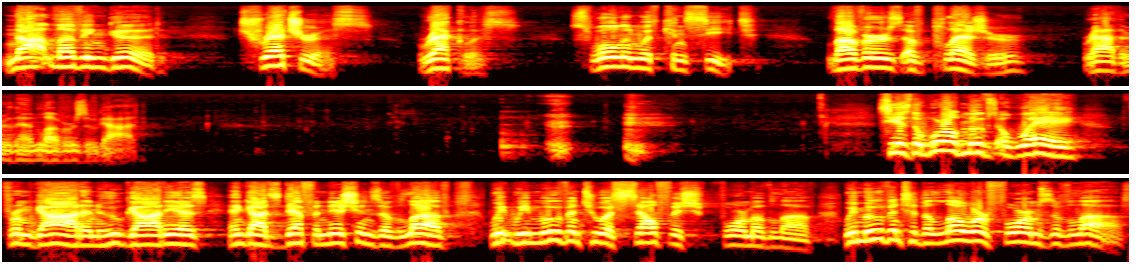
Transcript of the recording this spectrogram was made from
not loving good treacherous, reckless, swollen with conceit, lovers of pleasure rather than lovers of God. See, as the world moves away from God and who God is and God's definitions of love, we, we move into a selfish form of love. We move into the lower forms of love.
